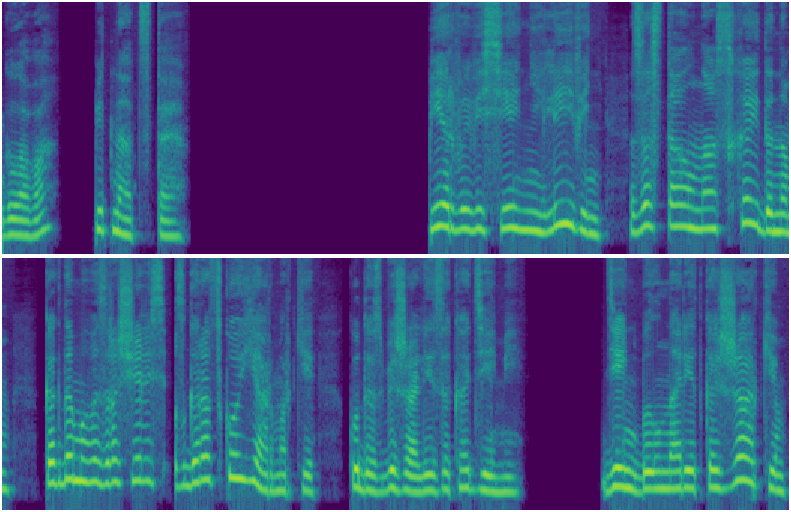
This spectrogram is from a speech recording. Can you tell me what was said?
Глава 15 Первый весенний ливень застал нас с Хейденом, когда мы возвращались с городской ярмарки, куда сбежали из академий. День был на редкость жарким,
